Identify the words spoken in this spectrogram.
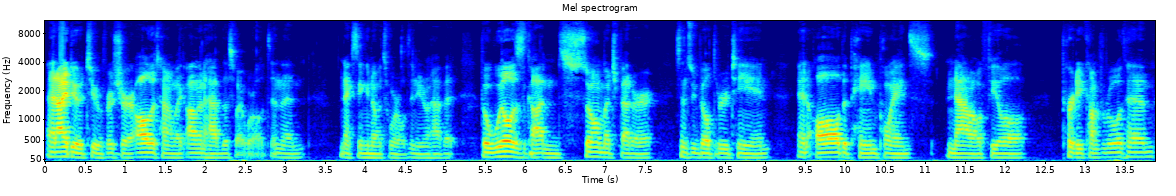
And I do it too, for sure. All the time, like, I'm going to have this by Worlds. And then next thing you know, it's Worlds and you don't have it. But Will has gotten so much better since we built the routine. And all the pain points now feel pretty comfortable with him.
